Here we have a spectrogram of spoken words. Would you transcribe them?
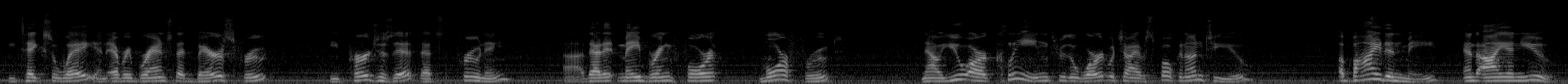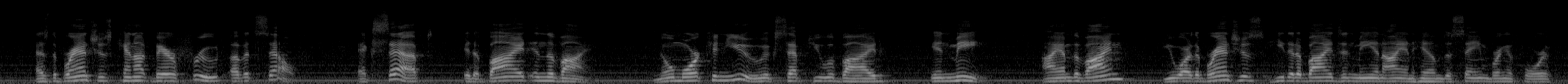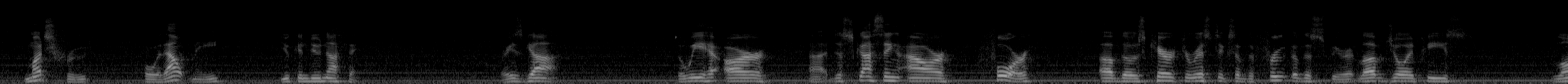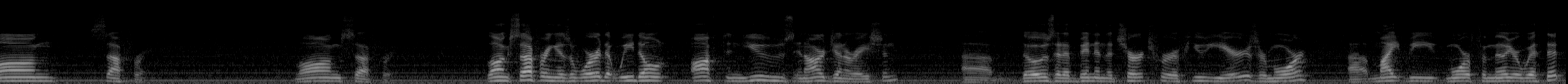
he takes away, and every branch that bears fruit, he purges it, that's pruning, uh, that it may bring forth more fruit. Now you are clean through the word which I have spoken unto you. Abide in me, and I in you, as the branches cannot bear fruit of itself, except it abide in the vine. No more can you, except you abide in me. I am the vine, you are the branches. He that abides in me and I in him, the same bringeth forth much fruit, for without me you can do nothing. Praise God. So we are uh, discussing our fourth of those characteristics of the fruit of the Spirit love, joy, peace, long suffering. Long suffering. Long suffering is a word that we don't often use in our generation. Um, those that have been in the church for a few years or more uh, might be more familiar with it,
